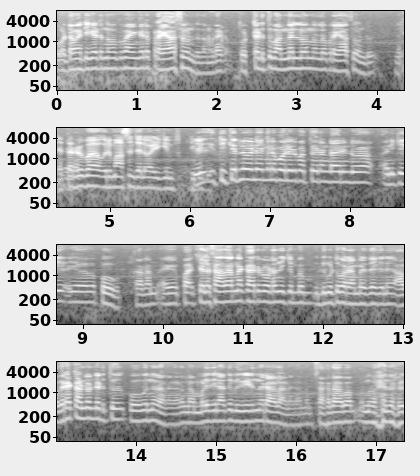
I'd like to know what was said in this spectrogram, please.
ഓട്ടോമാറ്റിക്കായിട്ട് നമുക്ക് ഭയങ്കര പ്രയാസമുണ്ട്. നമ്മുടെ തൊട്ടടുത്ത് വന്നല്ലോ എന്നുള്ള പ്രയാസമുണ്ട്. എത്ര രൂപ ഒരു മാസം ചെലവഴിക്കും ഈ ടിക്കറ്റിന് വേണ്ടി അങ്ങനെ പോലെ ഒരു പത്ത് രണ്ടായിരം രൂപ എനിക്ക് പോകും. കാരണം ചില സാധാരണക്കാർ റോഡിൽ നിൽക്കുമ്പോൾ ബുദ്ധിമുട്ട് പറയുമ്പോഴത്തേക്കിന് അവരെ കണ്ടുകൊണ്ടെടുത്ത് പോകുന്നതാണ്. കാരണം നമ്മൾ ഇതിനകത്ത് വീഴുന്ന ഒരാളാണ്. കാരണം സഹതാപം എന്ന് പറയുന്നൊരു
